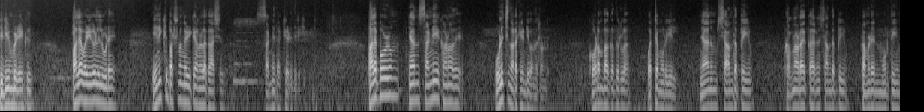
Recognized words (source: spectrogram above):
പിരിയുമ്പോഴേക്ക് പല വഴികളിലൂടെ എനിക്ക് ഭക്ഷണം കഴിക്കാനുള്ള കാശ് സണ്ണി തട്ടിയെടുത്തിരിക്കും. പലപ്പോഴും ഞാൻ സണ്ണിയെ കാണാതെ ഒളിച്ച് നടക്കേണ്ടി വന്നിട്ടുണ്ട്. കോടമ്പാക്കത്തുള്ള ഒറ്റമുറിയിൽ ഞാനും ശാന്തപ്പയും കർണാടകക്കാരൻ ശാന്തപ്പയും തമിഴൻ മൂർത്തിയും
